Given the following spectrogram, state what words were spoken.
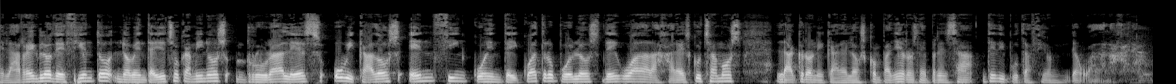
el arreglo de 198 caminos rurales ubicados en 54 pueblos de Guadalajara. Escuchamos la crónica de los compañeros de prensa de Diputación de Guadalajara.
